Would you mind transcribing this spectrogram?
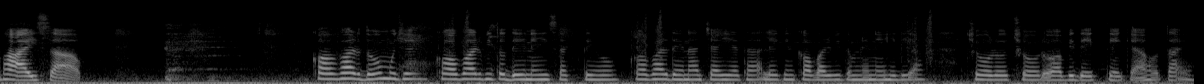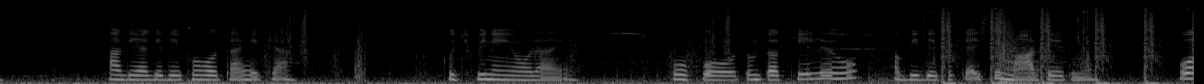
भाई साहब। कवर दो मुझे। कवर भी तो दे नहीं सकते हो। कवर देना चाहिए था, लेकिन कवर भी तुमने नहीं दिया। छोड़ो छोड़ो, अभी देखते हैं क्या होता है। आगे आगे देखो होता है क्या। कुछ भी नहीं हो रहा है। ओफो तुम तो अकेले हो। अभी देखो कैसे मारते हैं तुम्हें। वो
